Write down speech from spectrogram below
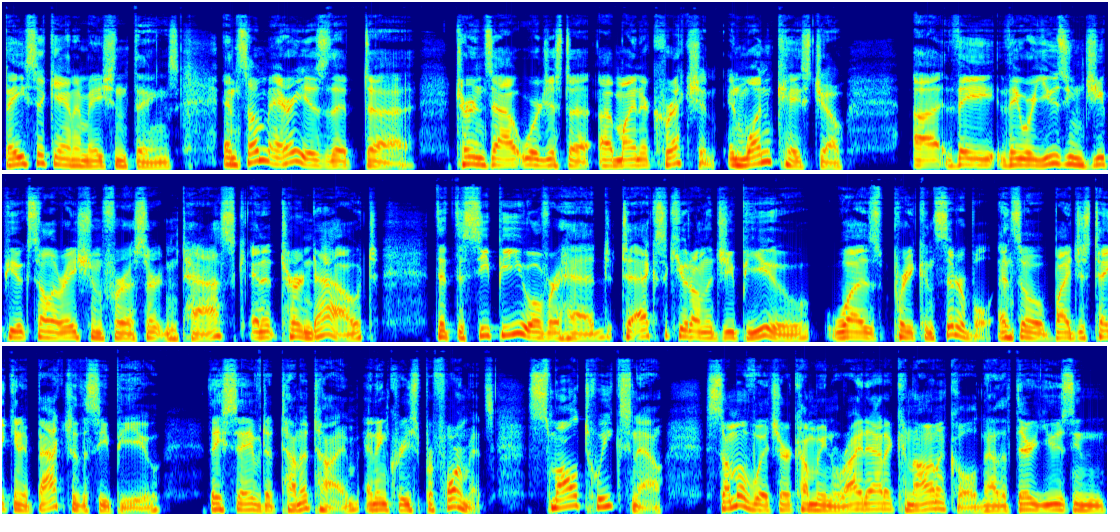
basic animation things and some areas that, uh, turns out were just a, a minor correction. In one case, Joe, uh, they they were using GPU acceleration for a certain task, and it turned out that the CPU overhead to execute on the GPU was pretty considerable. And so by just taking it back to the CPU, they saved a ton of time and increased performance. Small tweaks now, some of which are coming right out of Canonical now that they're using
